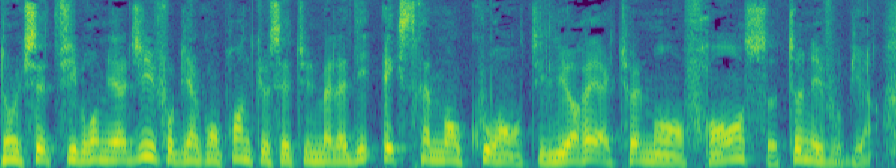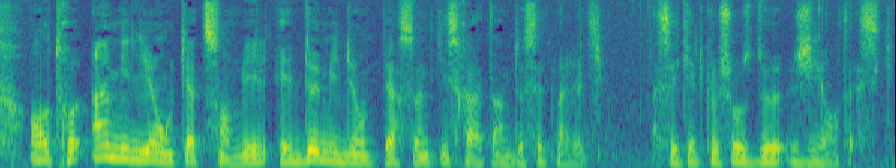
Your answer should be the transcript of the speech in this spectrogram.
Donc cette fibromyalgie, il faut bien comprendre que c'est une maladie extrêmement courante. Il y aurait actuellement en France, tenez-vous bien, entre 1 400 000 et 2 millions de personnes qui seraient atteintes de cette maladie. C'est quelque chose de gigantesque.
